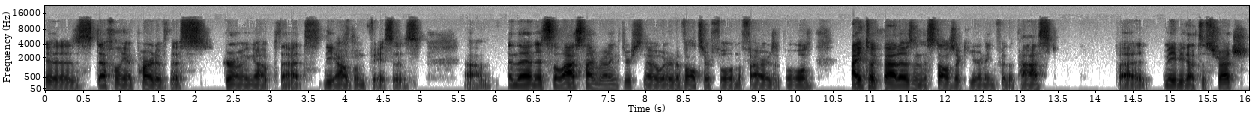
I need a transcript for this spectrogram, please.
is definitely a part of this growing up that the album faces um, and then it's the last time running through snow where the vaults are full and the fires are bold i took that as a nostalgic yearning for the past but maybe that's a stretch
